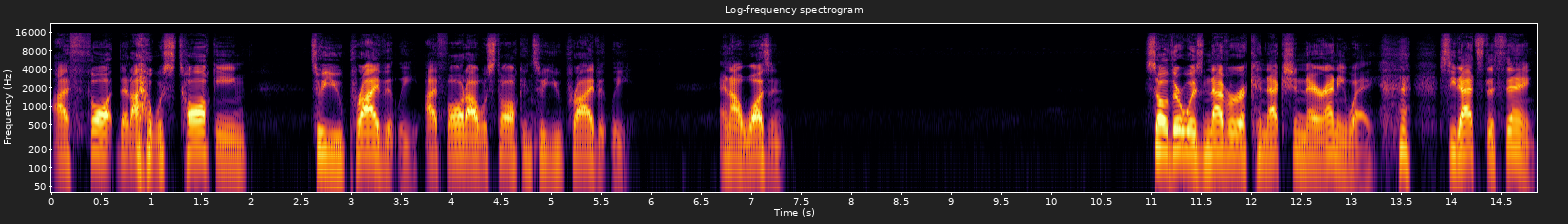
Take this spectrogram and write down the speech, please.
I thought that I was talking to you privately. I thought I was talking to you privately, and I wasn't. So there was never a connection there anyway. See, that's the thing.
